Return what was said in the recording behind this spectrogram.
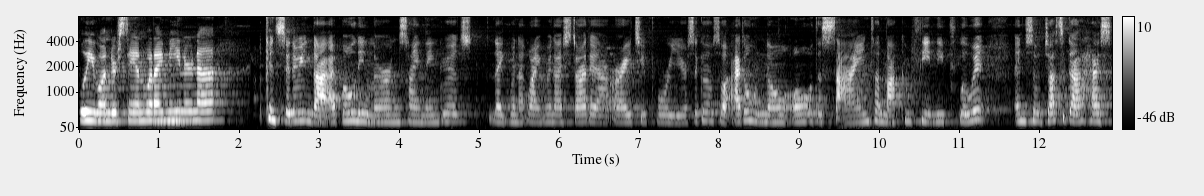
will you understand what I mean or not? Considering that I've only learned sign language like when I like, when I started at RIT four years ago, so I don't know all the signs. I'm not completely fluent, and so Jessica has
